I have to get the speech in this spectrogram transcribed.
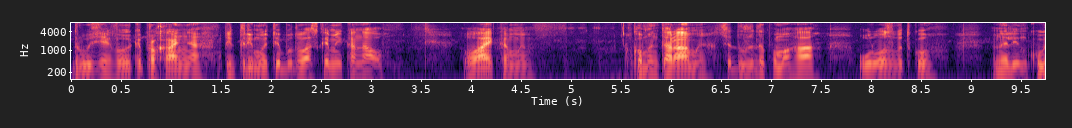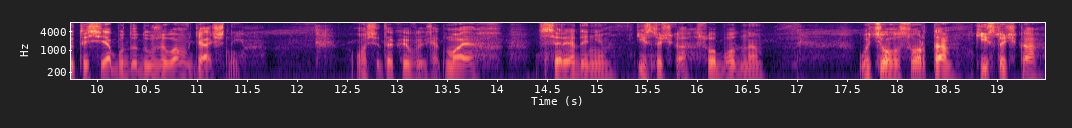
Друзі, велике прохання. Підтримуйте, будь ласка, мій канал лайками коментарами. Це дуже допомагає у розвитку. Не лінкуйтесь, я буду дуже вам вдячний. Ось такий вигляд має всередині. Кісточка свободна. У цього сорта кісточка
